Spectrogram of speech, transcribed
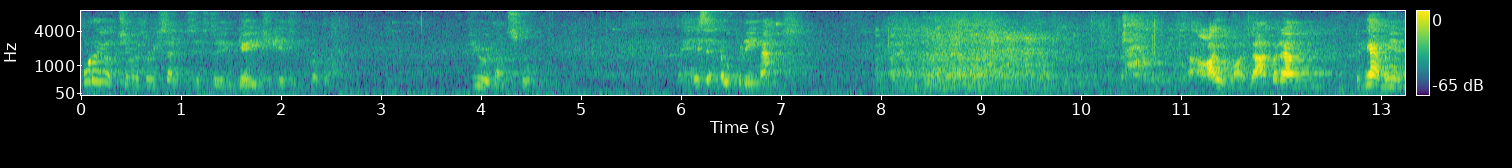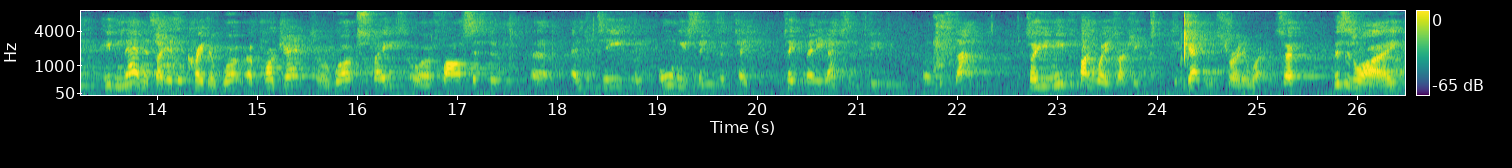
What are your two or three sentences to engage kids in programming? If you were in that school, is it open maps? I would like that, but, um, but yeah, I mean, even then, it's like, is it create a, work, a project or a workspace or a file system uh, entity? All these things that take, take many lessons to even understand. So you need to find ways to actually to get them straight away. So this is why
